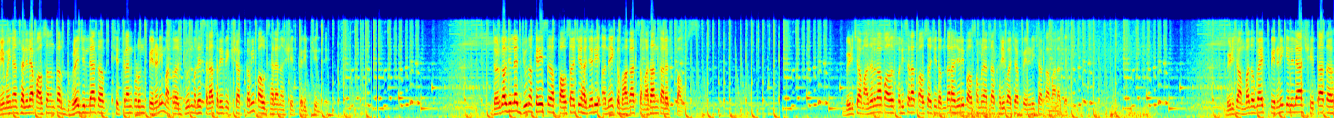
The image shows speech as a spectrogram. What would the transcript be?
मे महिन्यात झालेल्या पावसानंतर धुळे जिल्ह्यात शेतकऱ्यांकडून पेरणी मात्र जूनमध्ये सरासरीपेक्षा कमी पाऊस झाल्यानं शेतकरी चिंतेत. जळगाव जिल्ह्यात जून अखेरीस पावसाची हजेरी अनेक भागात समाधानकारक पाऊस. बीडच्या माजलगाव पाव- परिसरात पावसाची दमदार हजेरी पावसामुळे आता खरीपाच्या पेरणीच्या कामाला गती. बीडच्या अंबाजोगाईत पेरणी केलेल्या शेतात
